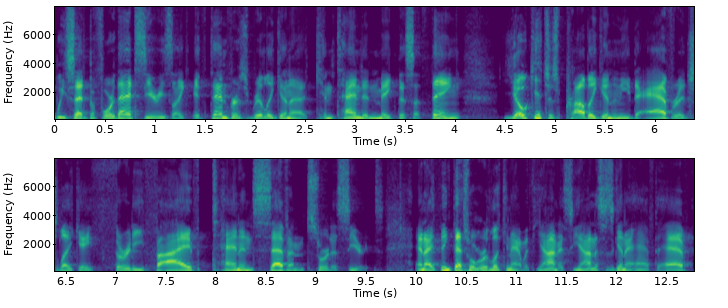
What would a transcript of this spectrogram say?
we said before that series, like if Denver's really going to contend and make this a thing, Jokic is probably going to need to average like a 35, 10, and 7 sort of series. And I think that's what we're looking at with Giannis. Giannis is going to have to have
